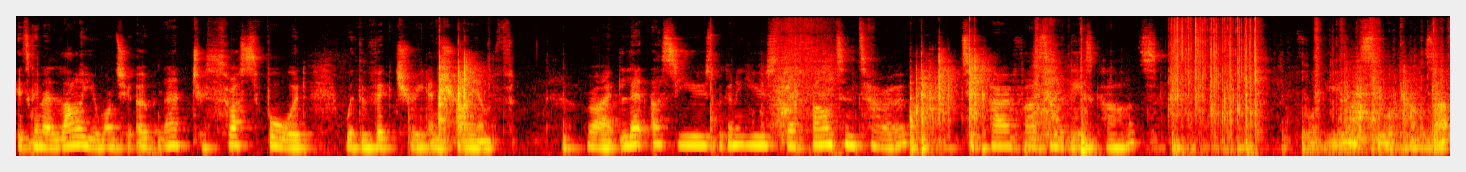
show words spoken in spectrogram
is going to allow you, once you open that, to thrust forward with victory and triumph. Right, let us use, we're going to use the Fountain Tarot to clarify some of these cards for you and see what comes up.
